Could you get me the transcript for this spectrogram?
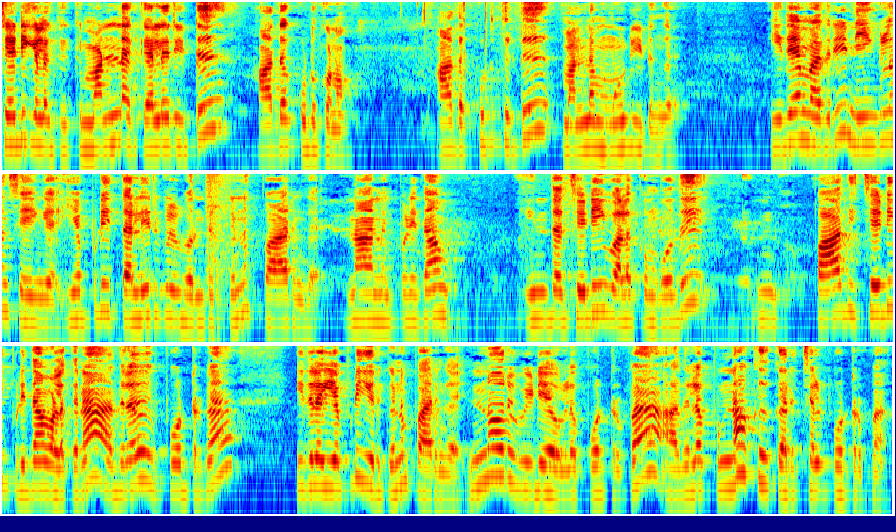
செடிகளுக்கு மண்ணை கிளறிட்டு அதை கொடுக்கணும். அதை கொடுத்துட்டு மண்ணை மூடிடுங்க. இதே மாதிரி நீங்களும் செய்யுங்க. எப்படி தளிர்கள் வந்திருக்குன்னு பாருங்கள் நான் இப்படி தான் இந்த செடி வளர்க்கும்போது பாதி செடி இப்படி தான் வளர்க்குறேன். அதில் போட்டிருக்கேன். இதில் எப்படி இருக்குன்னு பாருங்கள் இன்னொரு வீடியோவில் போட்டிருப்பேன். அதில் புண்ணாக்கு கரைச்சல் போட்டிருப்பேன்.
